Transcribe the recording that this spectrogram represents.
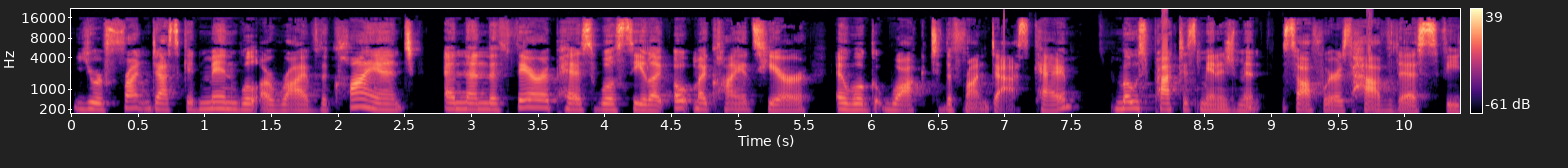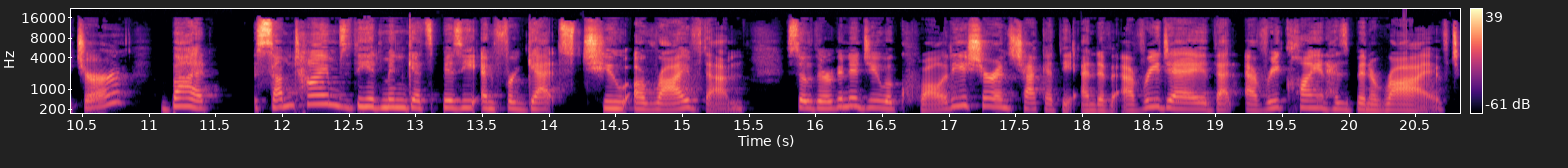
your front desk admin will arrive the client and then the therapist will see, like, oh, my client's here and will walk to the front desk. Okay. Most practice management softwares have this feature, but sometimes the admin gets busy and forgets to arrive them. So they're going to do a quality assurance check at the end of every day that every client has been arrived.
